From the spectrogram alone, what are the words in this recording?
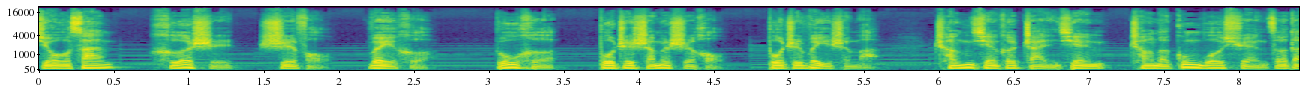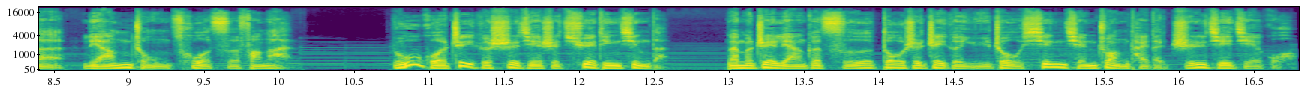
九三何时、是否、为何、如何、不知什么时候、不知为什么，呈现和展现成了供我选择的两种措辞方案。如果这个世界是确定性的，那么这两个词都是这个宇宙先前状态的直接结果，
